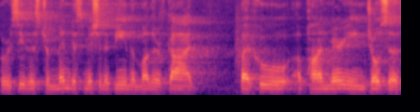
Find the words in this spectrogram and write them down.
who received this tremendous mission of being the mother of God but who, upon marrying Joseph,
